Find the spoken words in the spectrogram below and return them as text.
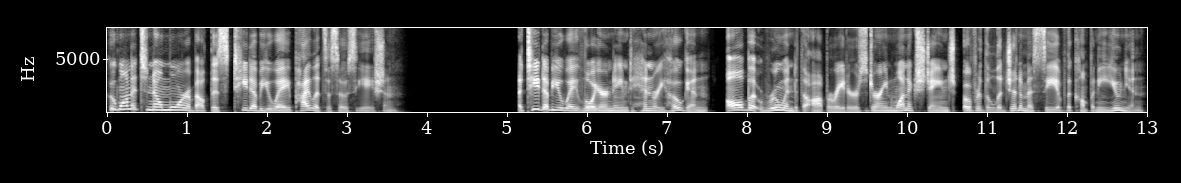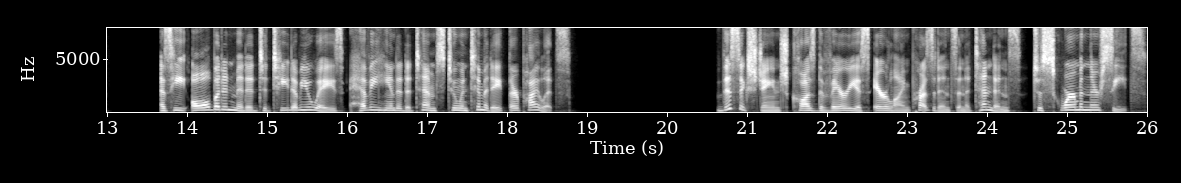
who wanted to know more about this TWA Pilots Association. A TWA lawyer named Henry Hogan all but ruined the operators during one exchange over the legitimacy of the company union, as he all but admitted to TWA's heavy handed attempts to intimidate their pilots. This exchange caused the various airline presidents in attendance to squirm in their seats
